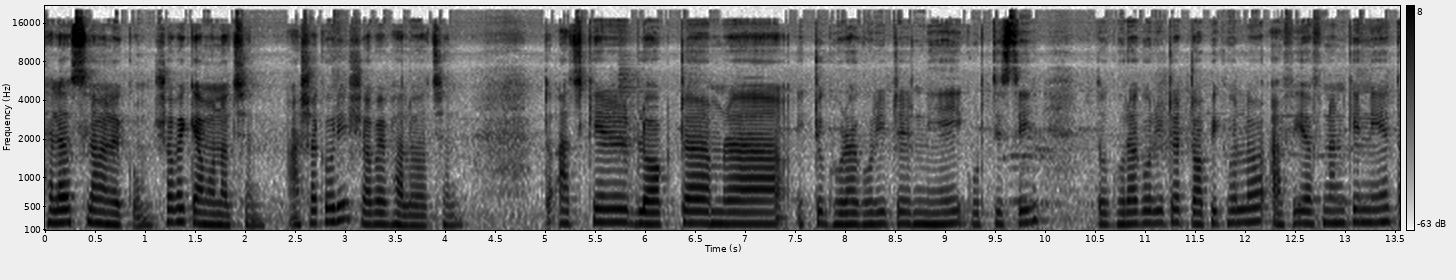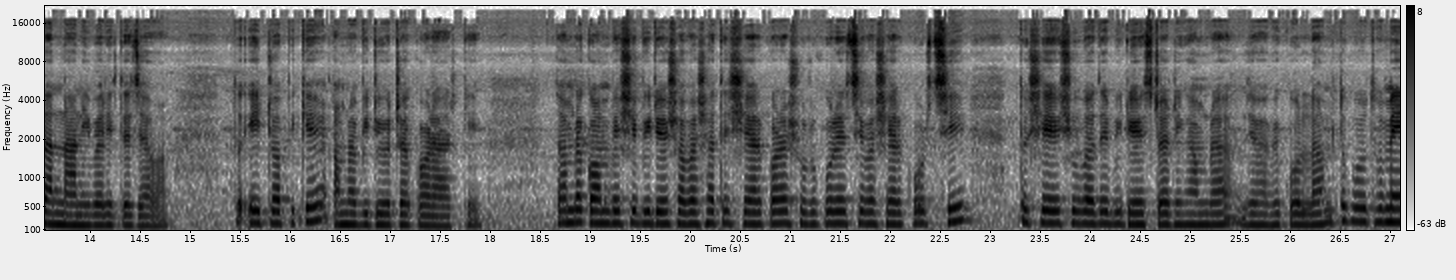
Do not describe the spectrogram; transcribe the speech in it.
হ্যালো, আসসালামু আলাইকুম। সবাই কেমন আছেন? আশা করি সবাই ভালো আছেন। তো আজকের ব্লগটা আমরা একটু ঘোরাঘুরিটা নিয়েই করতেছি। তো ঘোরাঘুরিটার টপিক হলো আফি আফনানকে নিয়ে তার নানি বাড়িতে যাওয়া। তো এই টপিকে আমরা ভিডিওটা করা আর কি। তো আমরা কম বেশি ভিডিও সবার সাথে শেয়ার করা শুরু করেছি বা শেয়ার করছি। তো সেই সুবাদে ভিডিও স্টার্টিং আমরা যেভাবে করলাম। তো প্রথমে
